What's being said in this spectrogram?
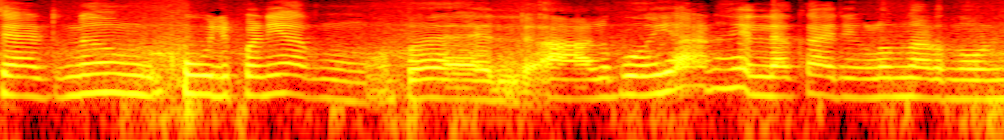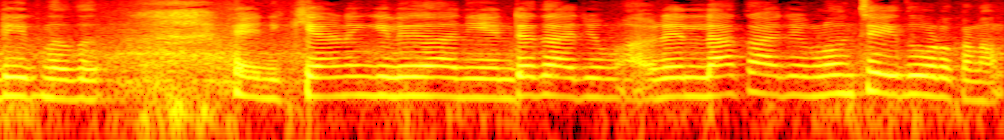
ചേട്ടന് കൂലിപ്പണിയായിരുന്നു. അപ്പോൾ ആൾ പോയാണ് എല്ലാ കാര്യങ്ങളും നടന്നുകൊണ്ടിരുന്നത്. എനിക്കാണെങ്കിൽ അനിയന്റെ കാര്യം അവരെല്ലാ കാര്യങ്ങളും ചെയ്തു കൊടുക്കണം.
